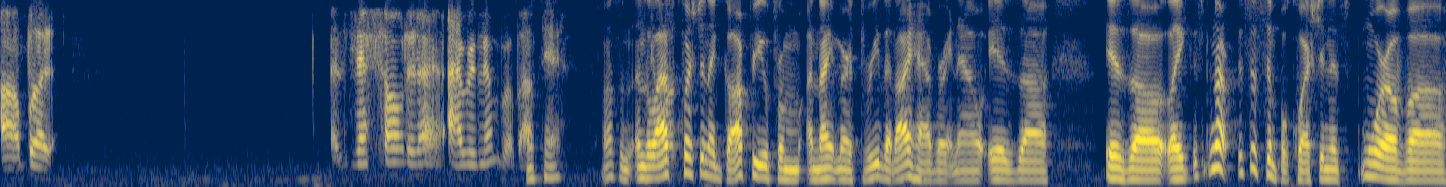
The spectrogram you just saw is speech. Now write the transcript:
uh, but that's all that I, I remember about Okay. that. Awesome. And the last question I got for you from A Nightmare 3 that I have right now is uh is uh like it's not it's a simple question. It's more of uh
